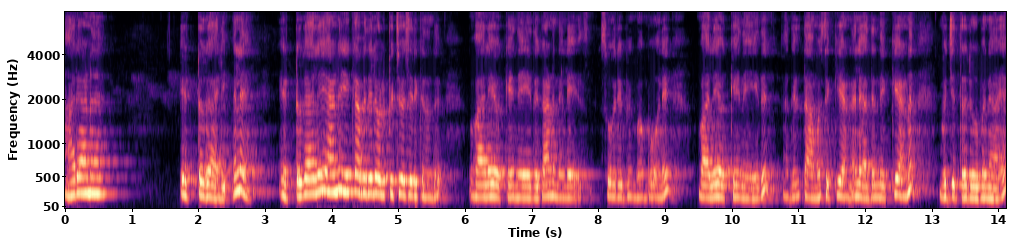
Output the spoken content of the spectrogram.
ആരാണ്? എട്ടുകാലി അല്ലേ? എട്ടുകാലിയാണ് ഈ കവിതയിൽ ഒളിപ്പിച്ചു വച്ചിരിക്കുന്നത്. വലയൊക്കെ നെയ്ത് കാണുന്നില്ലേ? സൂര്യബിംബം പോലെ വലയൊക്കെ നെയ്ത് അതിൽ താമസിക്കുകയാണ് അല്ലെ? അതിൽ നിൽക്കുകയാണ് വിചിത്രരൂപനായ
